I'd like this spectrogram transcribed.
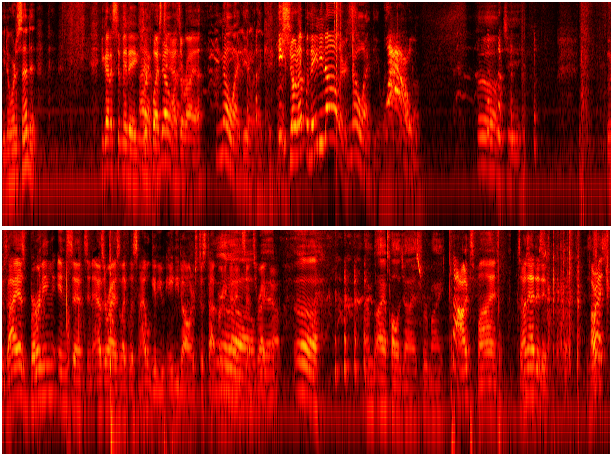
you know where to send it. You got to submit a I request no to idea. Azariah. No idea where that came. He showed up with $80. No idea Wow. that. Oh, gee. Uzziah's burning incense, and Azariah's like, listen, I will give you $80 to stop burning that Oh, incense right man. Ugh. I'm, I apologize for my. now. no, it's fine. It's unedited. All right.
